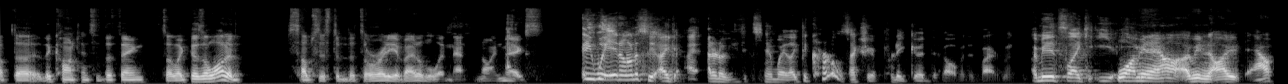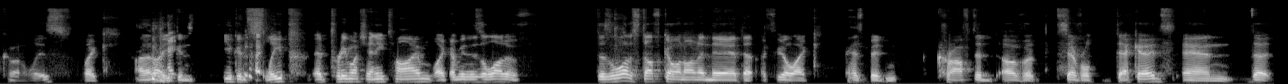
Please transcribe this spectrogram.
up the the contents of the thing. So like, there's a lot of subsystem that's already available in that nine megs. Anyway, and honestly, I, I I don't know if you think the same way. Like the kernel is actually a pretty good development environment. I mean, it's like Well, I mean, our, I mean, I our kernel is like I don't know. You can you can sleep at pretty much any time. Like, I mean, there's a lot of there's a lot of stuff going on in there that I feel like has been crafted over several decades, and that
